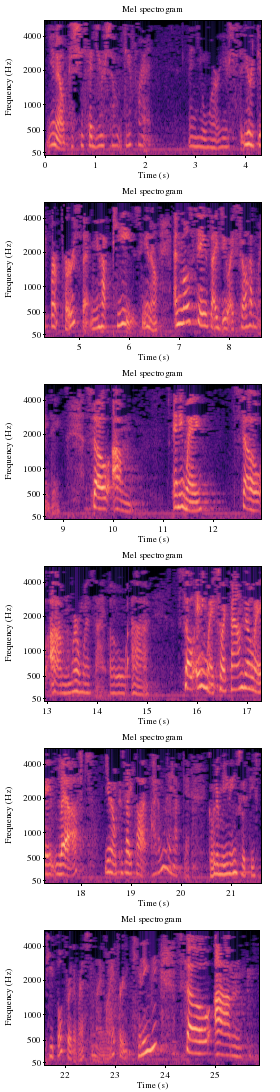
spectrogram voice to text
you know, because she said, you're so different than you were. You're, you're a different person. You have peace, you know. And most days I do. I still have my days. So, um, anyway, so, um, where was I? Oh, uh, so anyway, so I found OA, left, you know, because I thought, I don't want to have to go to meetings with these people for the rest of my life. Are you kidding me? So, um,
